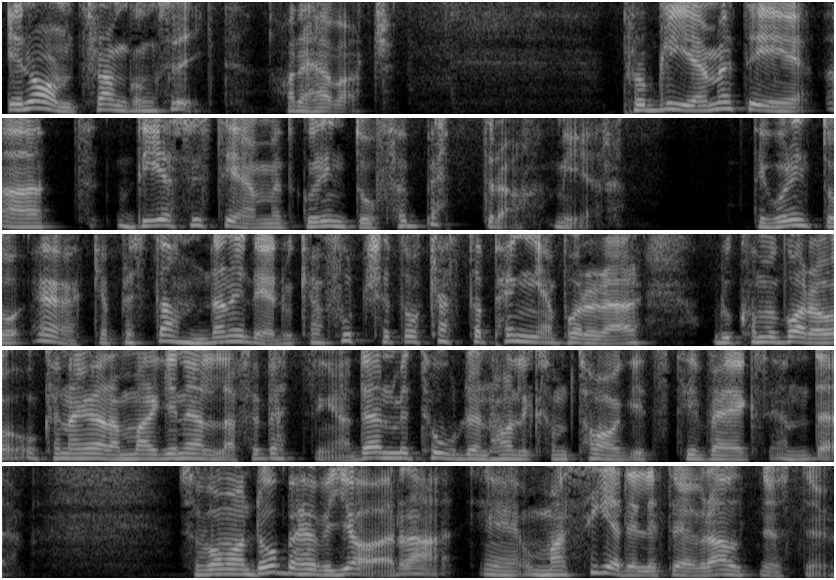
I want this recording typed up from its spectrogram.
enormt framgångsrikt har det här varit. Problemet är att det systemet går inte att förbättra mer. Det går inte att öka prestandan i det. Du kan fortsätta att kasta pengar på det där och du kommer bara att kunna göra marginella förbättringar. Den metoden har liksom tagits till vägs ände. Så vad man då behöver göra, eh, och man ser det lite överallt just nu,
